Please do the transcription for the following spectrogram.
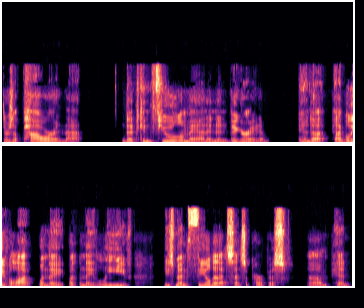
there's a power in that that can fuel a man and invigorate him. And uh, I believe a lot when they when they leave, these men feel that sense of purpose, um, and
